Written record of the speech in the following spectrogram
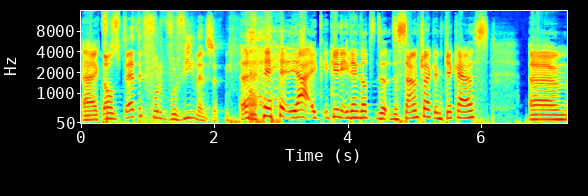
Eh, ik Dat vond is spijtig voor, voor vier mensen. ja, ik, ik weet niet. Ik denk dat de, de soundtrack in Kick-Ass ehm,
